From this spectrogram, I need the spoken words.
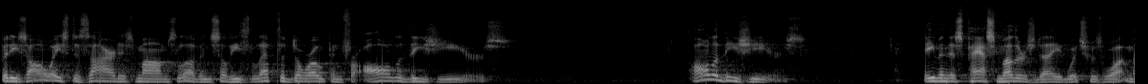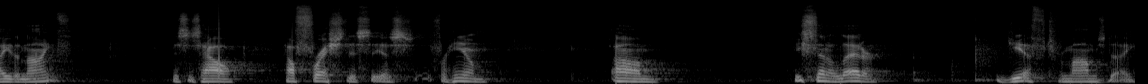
but he's always desired his mom's love, and so he's left the door open for all of these years. All of these years. Even this past Mother's Day, which was what, May the 9th? This is how, how fresh this is for him. Um, he sent a letter, gift for Mom's Day.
